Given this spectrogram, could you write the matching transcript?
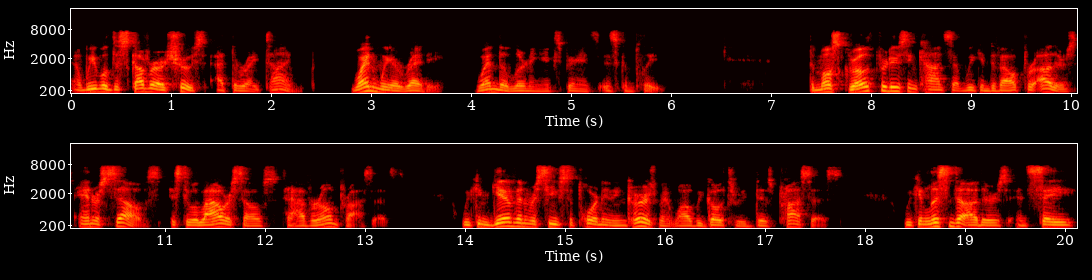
and we will discover our truths at the right time, when we are ready, when the learning experience is complete. The most growth producing concept we can develop for others and ourselves is to allow ourselves to have our own process. We can give and receive support and encouragement while we go through this process. We can listen to others and say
